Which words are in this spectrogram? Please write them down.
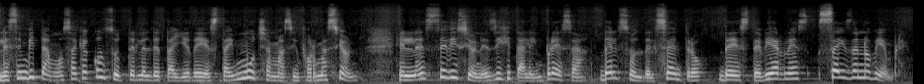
Les invitamos a que consulten el detalle de esta y mucha más información en las ediciones digital e impresa del Sol del Centro de este viernes 6 de noviembre.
